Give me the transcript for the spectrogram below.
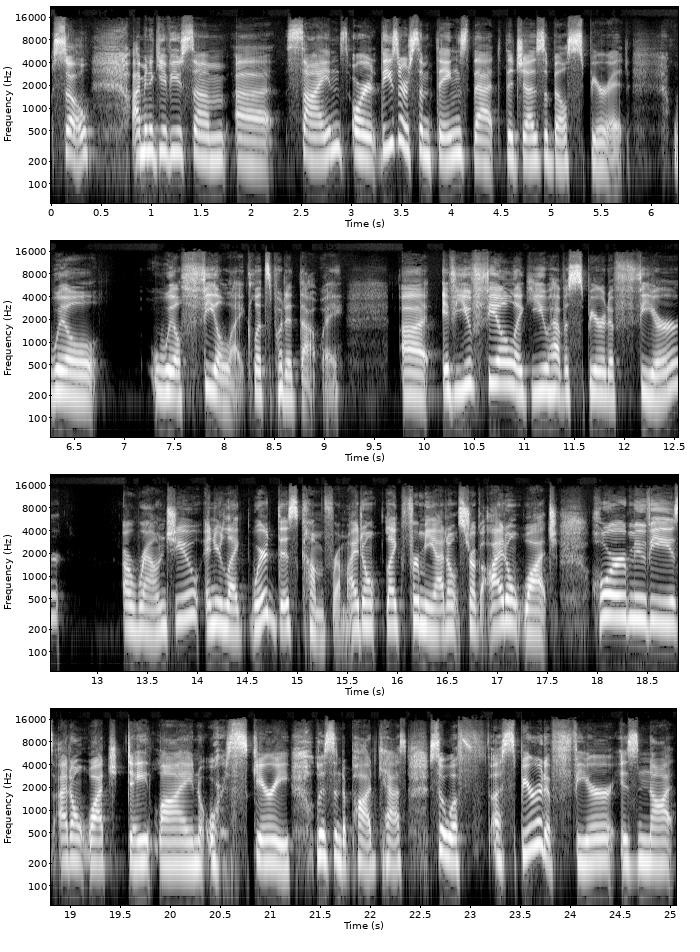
So, I'm going to give you some uh, signs, or these are some things that the Jezebel spirit will will feel like. Let's put it that way. Uh, if you feel like you have a spirit of fear around you, and you're like, "Where'd this come from?" I don't like. For me, I don't struggle. I don't watch horror movies. I don't watch Dateline or scary. Listen to podcasts. So a, a spirit of fear is not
